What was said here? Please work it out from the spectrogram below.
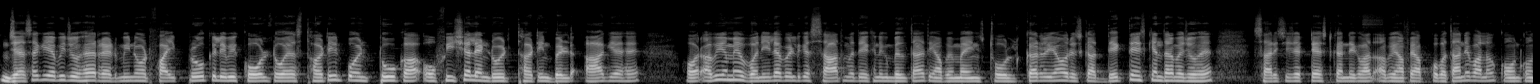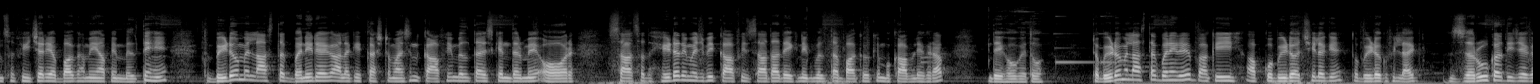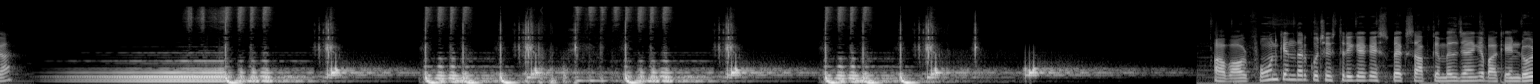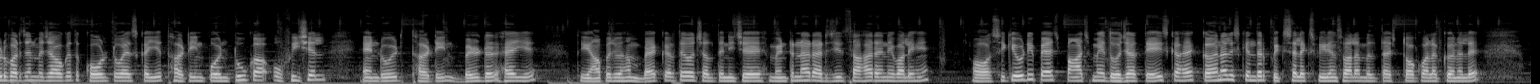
जैसा कि अभी जो है Redmi Note 5 Pro के लिए भी Colt OS 13.2 का ऑफिशियल एंड्रॉयड 13 बिल्ड आ गया है और अभी हमें वनीला बिल्ड के साथ में देखने को मिलता है तो यहाँ पे मैं इंस्टॉल कर लिया हूँ और इसका देखते हैं इसके अंदर में जो है सारी चीज़ें टेस्ट करने के बाद। अब यहाँ पे आपको बताने वाला हूँ कौन कौन से फीचर या बग हमें यहाँ पे मिलते हैं। तो वीडियो में लास्ट तक बनी रहेगा, हालाँकि कस्टमाइजेशन काफ़ी मिलता है इसके अंदर में और साथ साथ हेडर इमेज भी काफ़ी ज़्यादा देखने को मिलता है बाकियों के मुकाबले अगर आप देखोगे तो। तो वीडियो में लास्ट तक बने रहे बाकी आपको वीडियो अच्छी लगे तो वीडियो को फिर लाइक ज़रूर कर दीजिएगा। अबाउट फ़ोन के अंदर कुछ इस तरीके के स्पेक्स आपके मिल जाएँगे। बाकी एंड्रॉयड वर्जन में जाओगे तो कोल्ट ओएस का ये 13.2 का ऑफिशियल एंड्रॉयड 13 बिल्ड है ये। तो यहाँ पे जो हम बैक करते हो चलते नीचे। मेंटेनर अरिजीत साहा रहने वाले हैं। और सिक्योरिटी पैच पाँच मई 2023 का है। कर्नल इसके अंदर पिक्सल एक्सपीरियंस वाला मिलता है, स्टॉक वाला कर्नल है।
